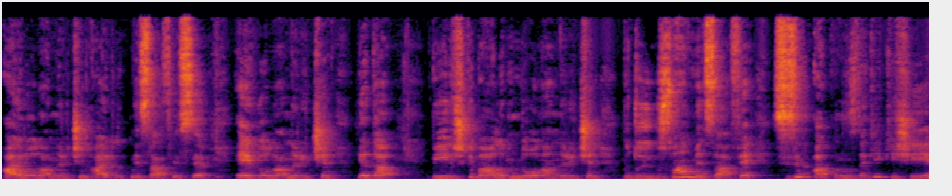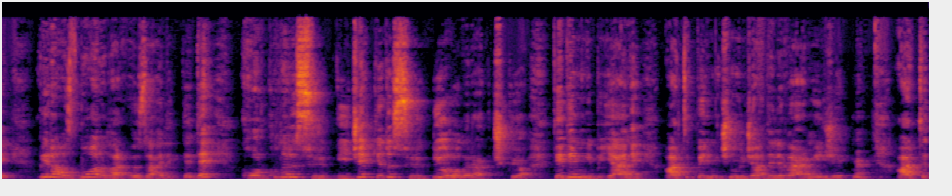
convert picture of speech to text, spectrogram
ayrı olanlar için ayrılık mesafesi, evli olanlar için ya da bir ilişki bağlamında olanlar için bu duygusal mesafe sizin aklınızdaki kişiyi biraz bu aralar özellikle de korkulara sürükleyecek ya da sürüklüyor olarak çıkıyor. Dediğim gibi yani artık benim için mücadele vermeyecek mi? Artık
